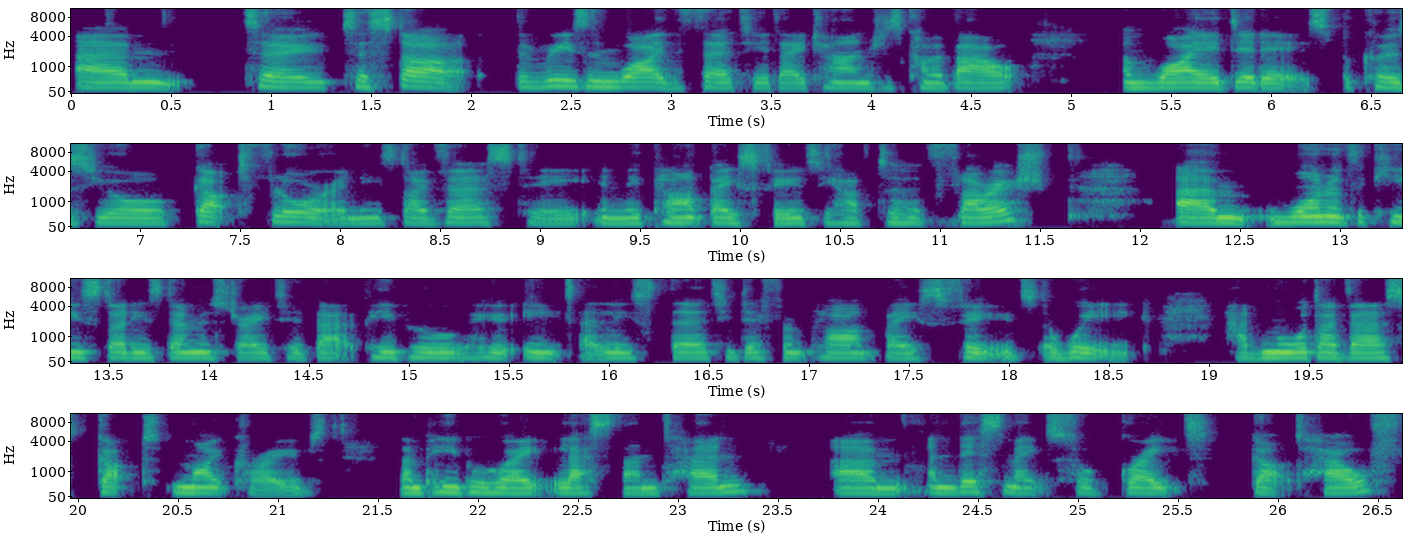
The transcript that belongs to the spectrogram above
Um, so to start, the reason why the 30 a day challenge has come about and why I did it is because your gut flora needs diversity in the plant based foods you have to flourish. Um, one of the key studies demonstrated that people who eat at least 30 different plant based foods a week had more diverse gut microbes than people who ate less than 10. Um, and this makes for great gut health.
